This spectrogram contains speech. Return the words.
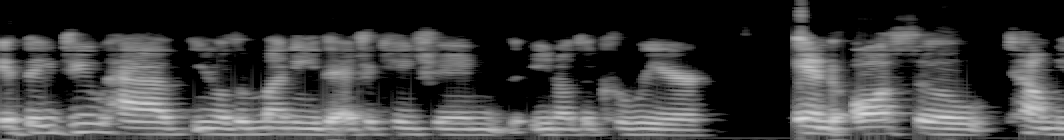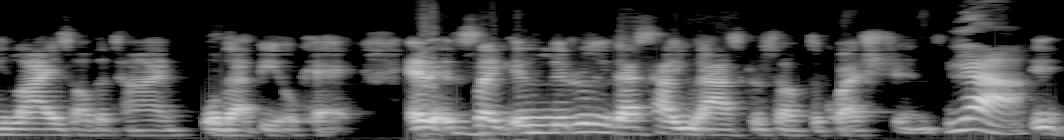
if they do have you know the money the education you know the career and also tell me lies all the time, will that be okay? And it's like, and literally, that's how you ask yourself the questions. Yeah. It,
